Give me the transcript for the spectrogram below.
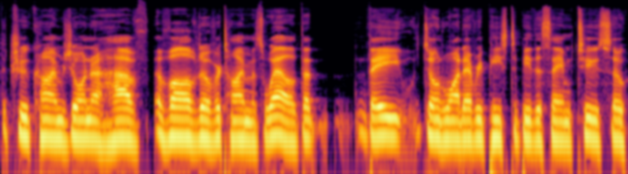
the true crime genre have evolved over time as well. That they don't want every piece to be the same too. So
